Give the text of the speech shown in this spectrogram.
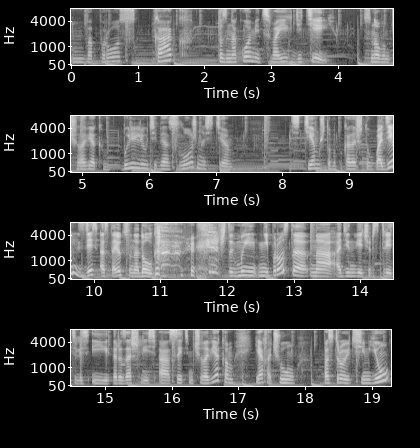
вопрос, как познакомить своих детей с новым человеком? Были ли у тебя сложности с тем, чтобы показать, что Вадим здесь остается надолго. что мы не просто на один вечер встретились и разошлись, а с этим человеком я хочу построить семью,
